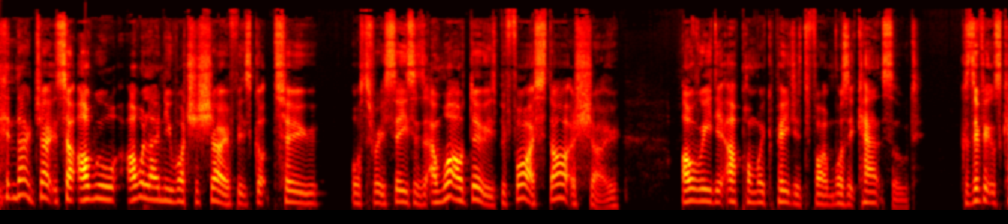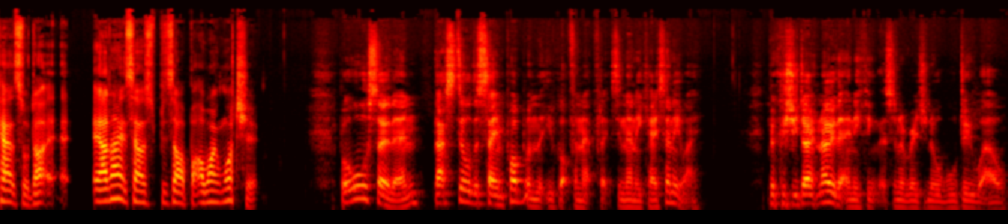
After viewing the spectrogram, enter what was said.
no joke. So I will I will only watch a show if it's got two or three seasons. And what I'll do is before I start a show, I'll read it up on Wikipedia to find was it cancelled. Because if it was cancelled, I I know it sounds bizarre, but I won't watch it. But also, then, that's still the same problem that you've got for Netflix in any case, anyway. Because you don't know that anything that's an original will do well.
